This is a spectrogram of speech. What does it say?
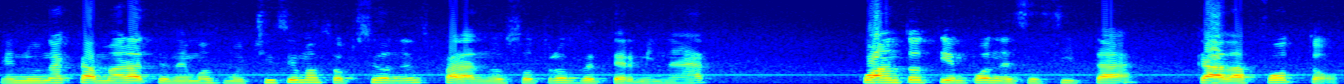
En una cámara tenemos muchísimas opciones para nosotros determinar cuánto tiempo necesita cada foto.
